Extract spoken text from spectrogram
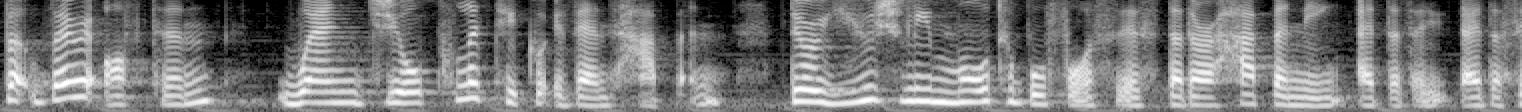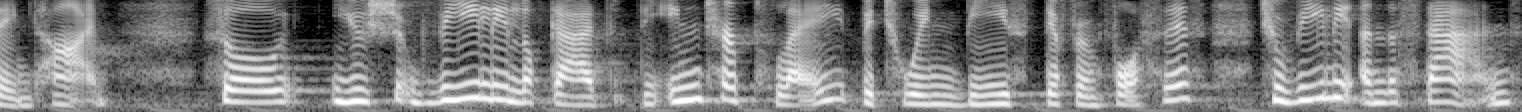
But very often, when geopolitical events happen, there are usually multiple forces that are happening at the, at the same time. So you should really look at the interplay between these different forces to really understand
